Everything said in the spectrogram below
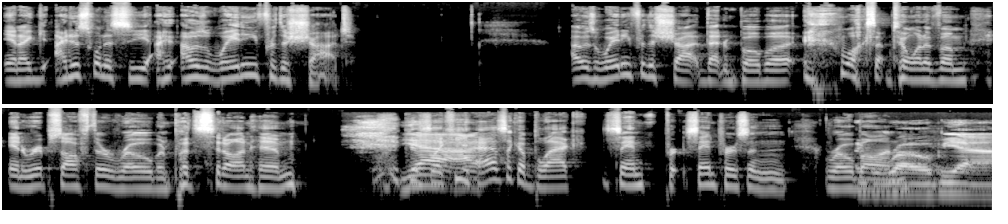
and I, I just want to see. I, I was waiting for the shot. I was waiting for the shot that Boba walks up to one of them and rips off their robe and puts it on him. Yeah, like he I- has like a black sand per, sand person robe Like on. robe, yeah.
